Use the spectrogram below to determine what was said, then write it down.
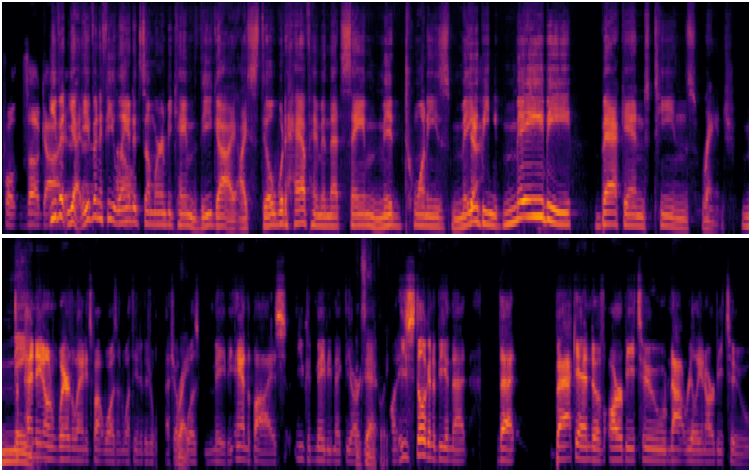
unquote the guy. even yeah, even if he landed somewhere and became the guy, I still would have him in that same mid 20s, maybe maybe back end teens range. Maybe. depending on where the landing spot was and what the individual matchup Right. was, maybe and the buys, you could maybe make the argument. Exactly. But he's still going to be in that that back end of RB two, not really an RB two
